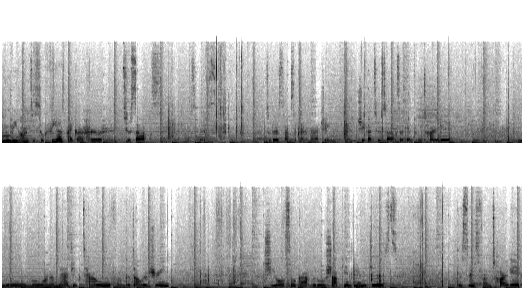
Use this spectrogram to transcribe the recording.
moving on to Sophia's, I got her two socks. So their socks are kind of matching. She got two socks again from Target. Little Moana Magic towel from the Dollar Tree. She also got little Shopkin bandages. This is from Target.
